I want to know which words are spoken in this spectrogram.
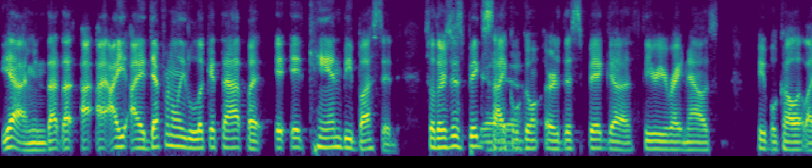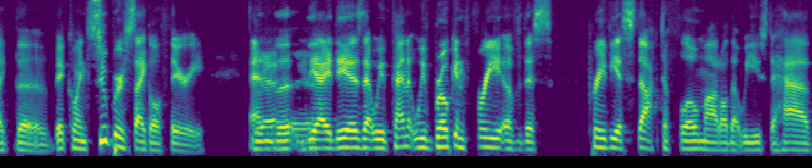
yeah, I mean that that I I, I definitely look at that, but it, it can be busted. So there's this big yeah, cycle yeah. or this big uh, theory right now. Is people call it like the Bitcoin super cycle theory, and yeah, the the idea is that we've kind of we've broken free of this previous stock to flow model that we used to have.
